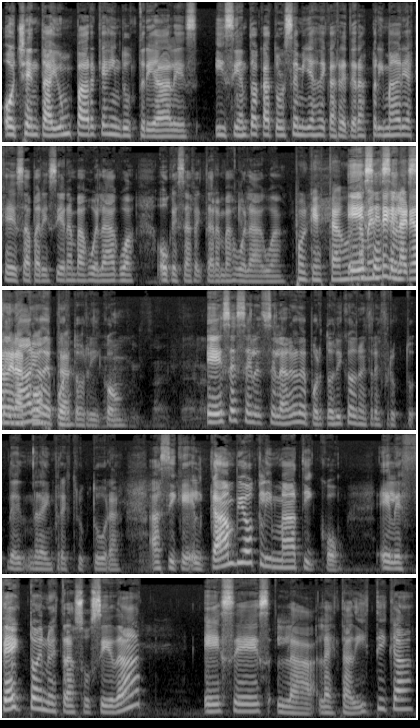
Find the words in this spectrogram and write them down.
81 parques industriales y 114 millas de carreteras primarias que desaparecieran bajo el agua o que se afectaran bajo el agua. Porque está justamente Ese es el, escenario de, Puerto Rico. Ese es el escenario de Puerto Rico de, nuestra de, la infraestructura. Así que el cambio climático, el efecto en nuestra sociedad, esa es la, la estadística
